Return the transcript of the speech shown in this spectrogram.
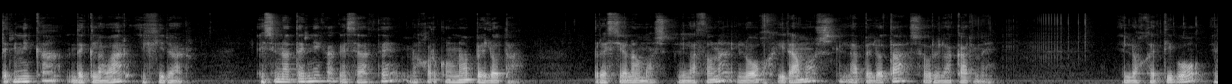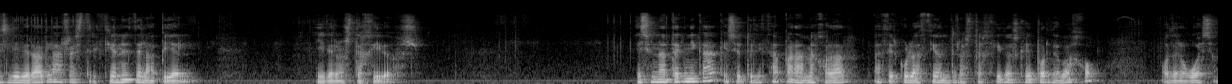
Técnica de clavar y girar. Es una técnica que se hace mejor con una pelota. Presionamos en la zona y luego giramos la pelota sobre la carne. El objetivo es liberar las restricciones de la piel y de los tejidos. Es una técnica que se utiliza para mejorar la circulación de los tejidos que hay por debajo o del hueso.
